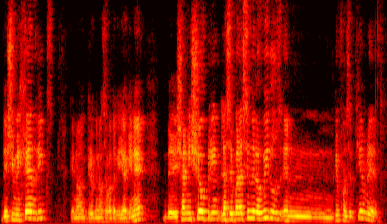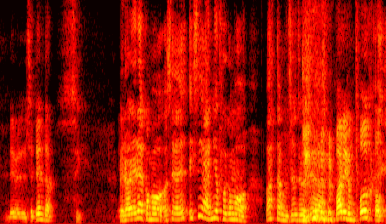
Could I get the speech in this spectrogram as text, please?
de Jimi Hendrix, que no creo que no hace falta que diga quién es, de Janis Joplin, la separación de los Beatles en. ¿qué fue? ¿En septiembre? Del 70. Sí. Pero era como, o sea, e- ese año fue como, basta muchachos, o sea, Paren un poco.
